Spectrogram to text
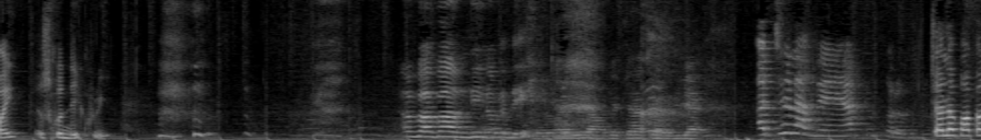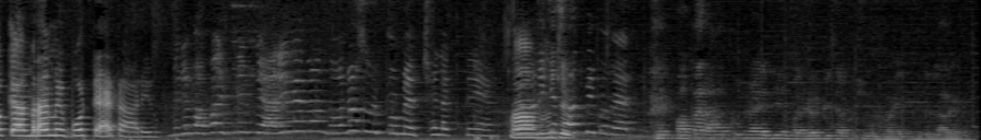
भाई उसको देख रही अब बाबा हम तीनों को देख। क्या कर रही अच्छे लग रहे हैं यार चुप करो। चलो पापा कैमरा में बहुत टैट आ रहे हो। मेरे पापा इतने प्यारे हैं। दोनों में अच्छे लगते हैं। हाँ, के मुझे- साथ भी बगैर पापा रात को रहे दिए बर्गर पिज्जा कुछ मंगवाई मुझे लगा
